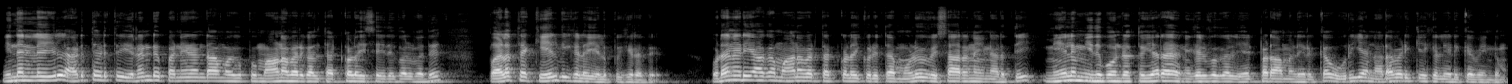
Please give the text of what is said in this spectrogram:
இந்த நிலையில் அடுத்தடுத்து இரண்டு பன்னிரெண்டாம் வகுப்பு மாணவர்கள் தற்கொலை செய்து கொள்வது பலத்த கேள்விகளை எழுப்புகிறது. உடனடியாக மாணவர் தற்கொலை குறித்த முழு விசாரணை நடத்தி மேலும் இதுபோன்ற துயர நிகழ்வுகள் ஏற்படாமல் இருக்க உரிய நடவடிக்கைகள் எடுக்க வேண்டும்.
